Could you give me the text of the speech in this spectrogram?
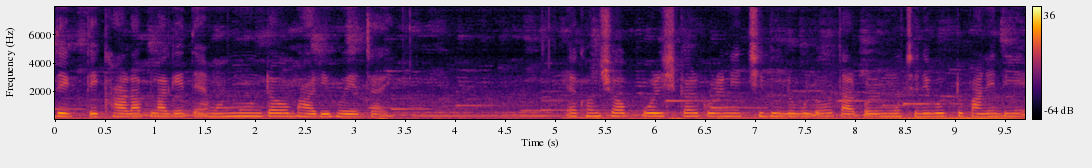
দেখতে খারাপ লাগে, তেমন মনটাও ভারী হয়ে যায়। এখন সব পরিষ্কার করে নিচ্ছি ধুলোগুলো তারপরে মুছে দেবো একটু পানি দিয়ে।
